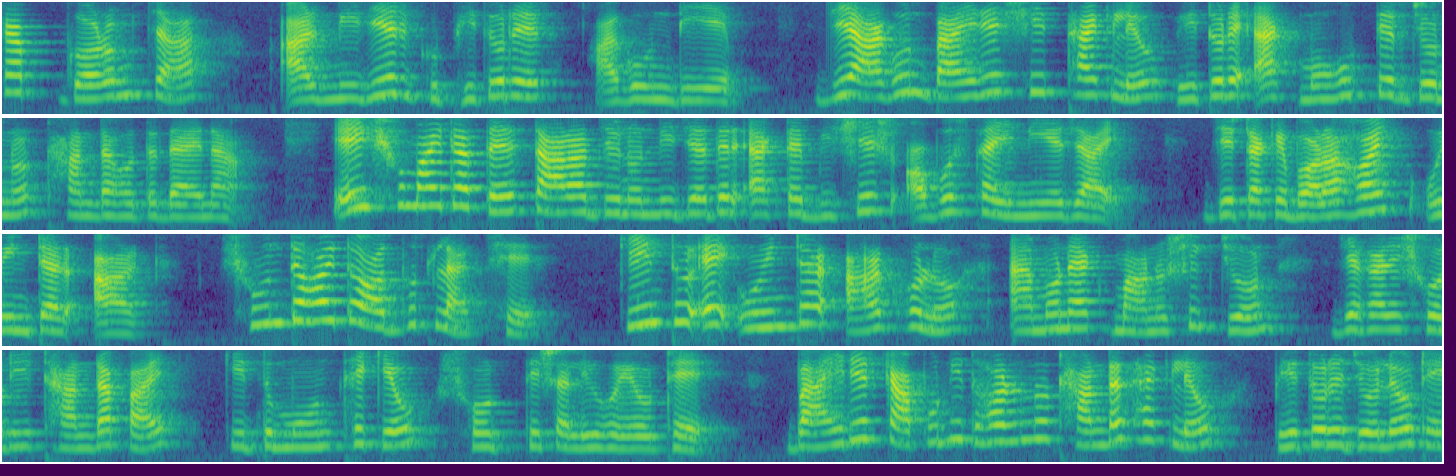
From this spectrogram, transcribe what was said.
কাপ গরম চা আর নিজের ভিতরের আগুন দিয়ে। যে আগুন বাইরের শীত থাকলেও ভিতরে এক মুহূর্তের জন্য ঠান্ডা হতে দেয় না। এই সময়টাতে তারা যেন নিজেদের একটা বিশেষ অবস্থায় নিয়ে যায়, যেটাকে বলা হয় উইন্টার আর্ক। শুনতে হয়তো অদ্ভুত লাগছে, কিন্তু এই উইন্টার আর্ক হলো এমন এক মানসিক জোন যেখানে শরীর ঠান্ডা পায়, কিন্তু মন থেকেও শক্তিশালী হয়ে ওঠে। বাইরের কাঁপুনি ধরানো ঠান্ডা থাকলেও ভেতরে জ্বলে ওঠে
